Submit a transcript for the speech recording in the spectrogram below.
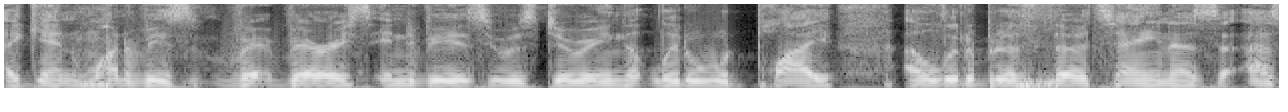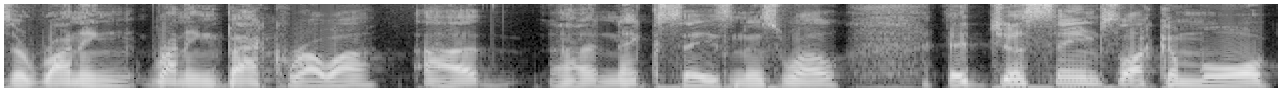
again one of his various interviews he was doing that Liddle would play a little bit of thirteen as as a running running back rower uh, uh, next season as well. It just seems like a more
